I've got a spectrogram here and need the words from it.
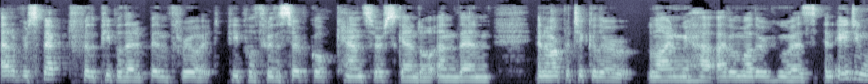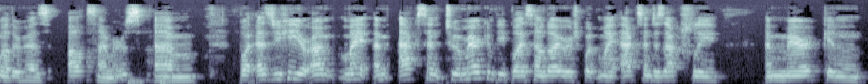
out of respect for the people that had been through it, people through the cervical cancer scandal. And then in our particular line, we have I have a mother who has an aging mother who has Alzheimer's. Um, but as you hear, I'm, my um, accent to American people, I sound Irish, but my accent is actually American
